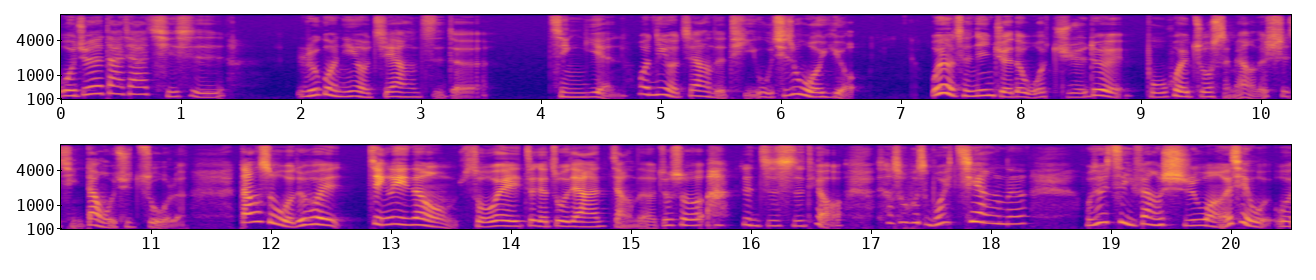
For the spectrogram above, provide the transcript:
我觉得大家其实，如果你有这样子的经验，或你有这样的体悟，其实我有，我有曾经觉得我绝对不会做什么样的事情，但我去做了。当时我就会经历那种所谓这个作家讲的，就说啊，认知失调。他说我怎么会这样呢？我对自己非常失望，而且我我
